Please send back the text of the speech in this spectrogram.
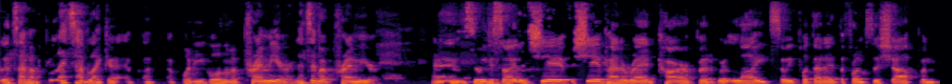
let's have a let's have like a, a, a what do you call them a premiere? Let's have a premiere. Um, so we decided Shiv had a red carpet with lights, so we put that out the front of the shop. And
